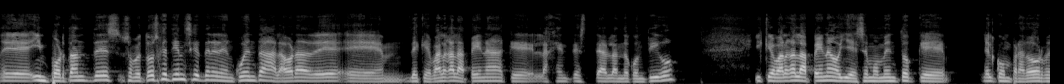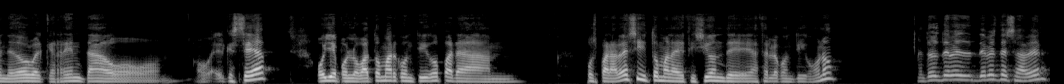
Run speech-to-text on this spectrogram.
eh, importantes, sobre todo es que tienes que tener en cuenta a la hora de, eh, de, que valga la pena que la gente esté hablando contigo y que valga la pena, oye, ese momento que el comprador, vendedor o el que renta o, o el que sea, oye, pues lo va a tomar contigo para, pues para ver si toma la decisión de hacerlo contigo o no. Entonces debes, debes de saber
